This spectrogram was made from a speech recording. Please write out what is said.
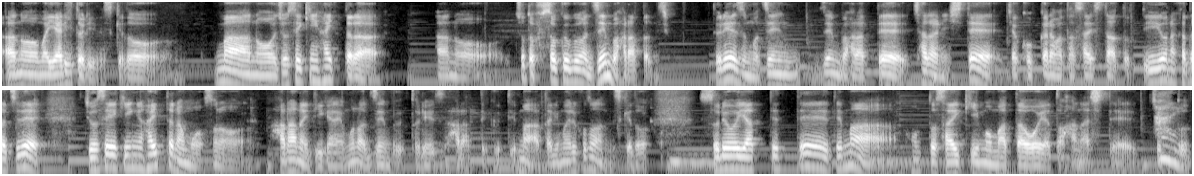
あの、まあ、やり取りですけど、まあ、あの助成金入ったらあのちょっと不足分は全部払ったんですよ。とりあえずもう全全部払ってチャラにしてじゃあここからまた再スタートっていうような形で助成金が入ったらもうその払わないといけないものは全部とりあえず払っていくっていうまあ当たり前のことなんですけどそれをやっててでまあ本当最近もまた大家と話してちょっと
